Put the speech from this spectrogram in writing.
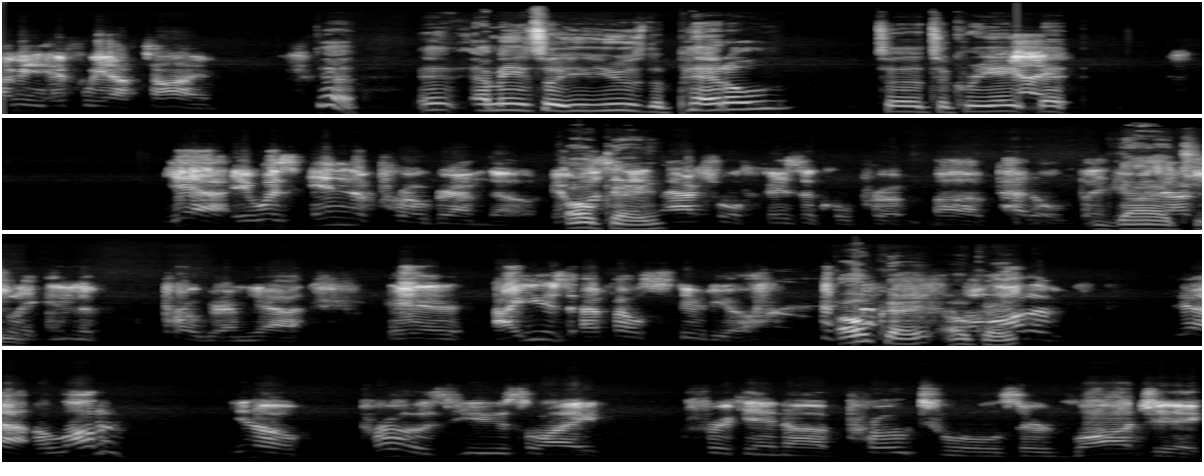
I mean, if we have time. Yeah, and, I mean, so you use the pedal to to create Yeah. that. Yeah, it was in the program though. It Okay. wasn't an actual physical pro, uh, pedal, but it Got was you. actually in the program. Yeah, and I use FL Studio. Okay, A okay. lot of yeah, a lot of you know pros use like freaking uh, Pro Tools or Logic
